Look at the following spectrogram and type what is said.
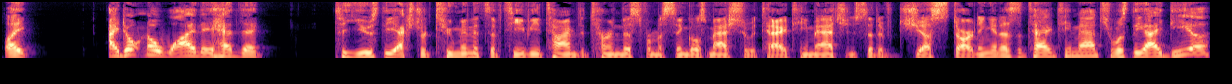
Like, I don't know why they had to to use the extra two minutes of TV time to turn this from a singles match to a tag team match instead of just starting it as a tag team match. Was the idea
